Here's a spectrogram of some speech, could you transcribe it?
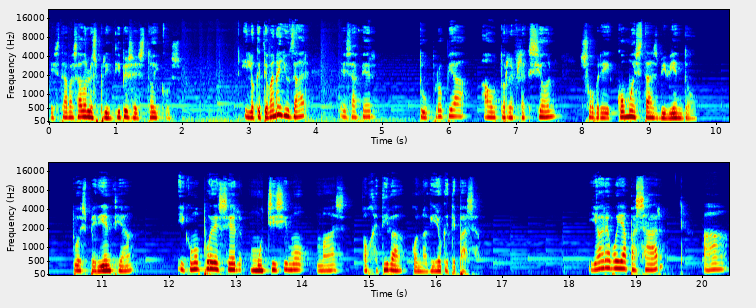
está basado en los principios estoicos y lo que te van a ayudar es hacer tu propia autorreflexión sobre cómo estás viviendo tu experiencia y cómo puedes ser muchísimo más objetiva con aquello que te pasa. Y ahora voy a pasar a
